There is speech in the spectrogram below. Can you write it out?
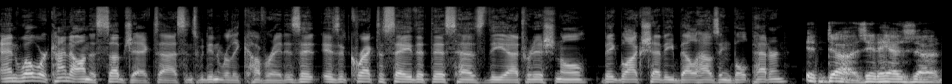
And while we're kind of on the subject, uh, since we didn't really cover it, is it is it correct to say that this has the uh, traditional big block Chevy bell housing bolt pattern? It does. It has uh,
